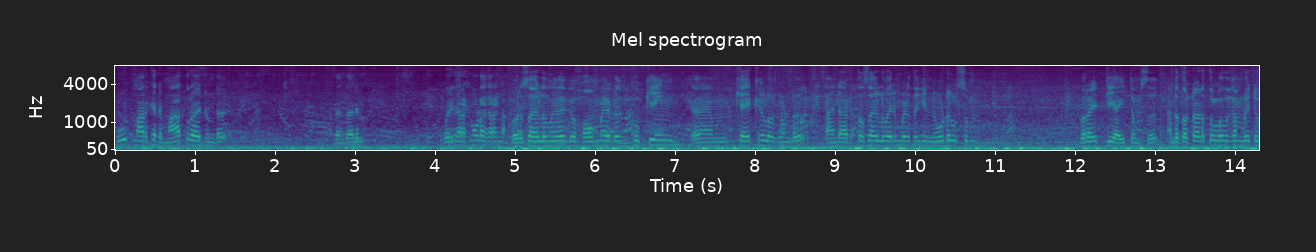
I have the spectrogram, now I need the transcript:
ഫുഡ് മാർക്കറ്റ് മാത്രമായിട്ടുണ്ട്. അപ്പം എന്തായാലും ഒരു കറക്കം കൂടെ കറങ്ങാം. ഒരു സൈഡിൽ നിങ്ങൾക്ക് ഹോം മെയ്ഡ് കുക്കിംഗ് കേക്കുകളൊക്കെ ഉണ്ട്. അതിന്റെ അടുത്ത സൈഡിൽ വരുമ്പോഴത്തേക്ക് നൂഡിൽസും വെറൈറ്റി ഐറ്റംസ് എന്റെ തൊട്ടടുത്തുള്ളത് കംപ്ലീറ്റ്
